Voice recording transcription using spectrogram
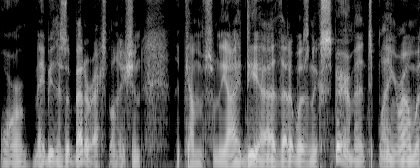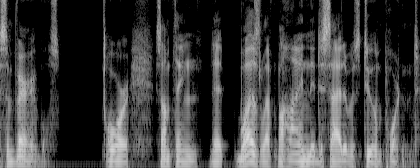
Or maybe there's a better explanation that comes from the idea that it was an experiment playing around with some variables. Or something that was left behind they decided was too important,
